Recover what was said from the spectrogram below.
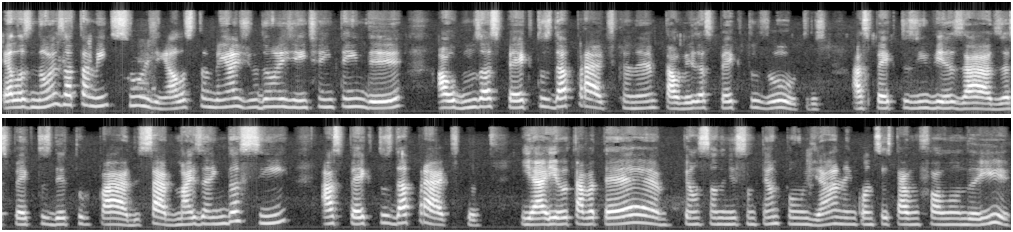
elas não exatamente surgem, elas também ajudam a gente a entender alguns aspectos da prática, né? Talvez aspectos outros aspectos enviesados, aspectos deturpados, sabe? Mas ainda assim, aspectos da prática. E aí eu estava até pensando nisso um tempão já, né? Enquanto vocês estavam falando aí.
